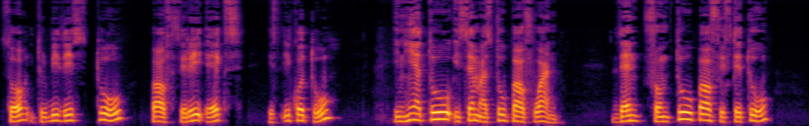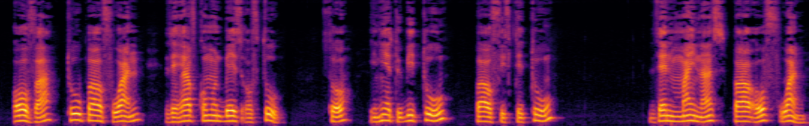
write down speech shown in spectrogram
So it will be this 2 power of 3x is equal to, in here 2 is same as 2 power of 1. Then from 2 power of 52 over 2 power of 1, they have common base of 2. So in here to be 2 power of 52 then minus power of 1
